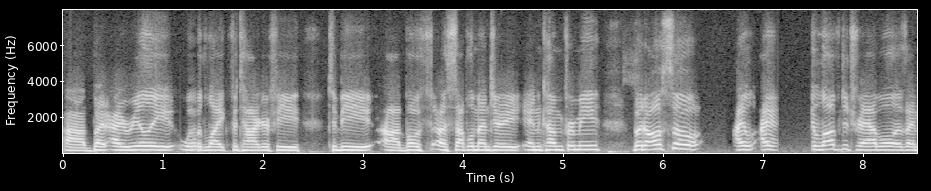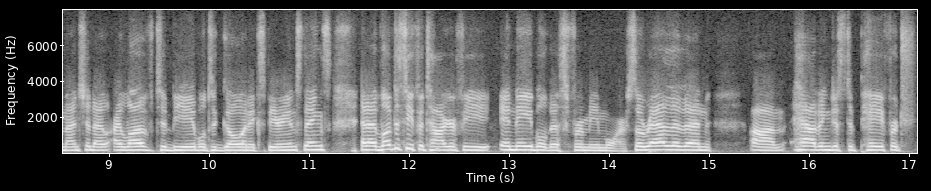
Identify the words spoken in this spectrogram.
Uh, but I really would like photography to be uh, both a supplementary income for me, but also I, I I love to travel, as I mentioned. I, I love to be able to go and experience things, and I'd love to see photography enable this for me more. So rather than um, having just to pay for tr-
